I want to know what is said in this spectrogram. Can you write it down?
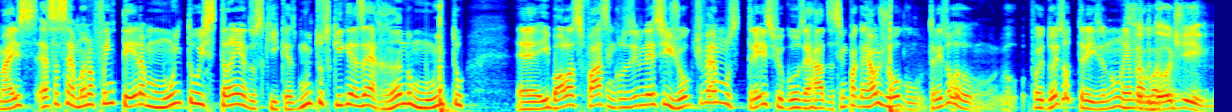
Mas essa semana foi inteira muito estranha dos kickers. Muitos kickers errando muito. É, e bolas fáceis. Inclusive, nesse jogo tivemos três field goals errados assim para ganhar o jogo. Três ou. Foi dois ou três, eu não lembro field agora. Gol de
